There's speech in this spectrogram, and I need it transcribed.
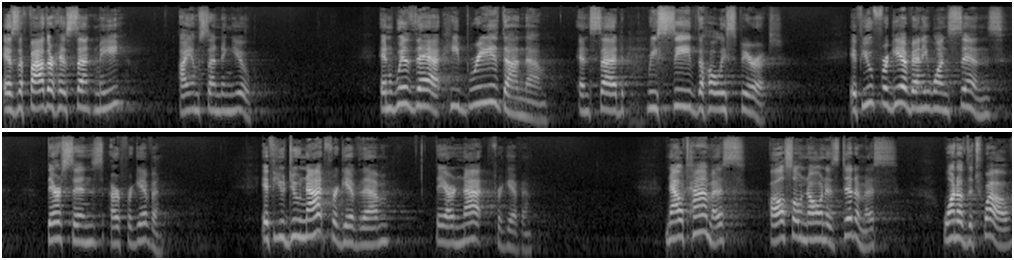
As the Father has sent me, I am sending you. And with that, he breathed on them and said, Receive the Holy Spirit. If you forgive anyone's sins, their sins are forgiven. If you do not forgive them, they are not forgiven. Now, Thomas, also known as Didymus, one of the twelve,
